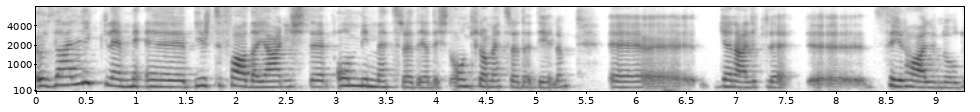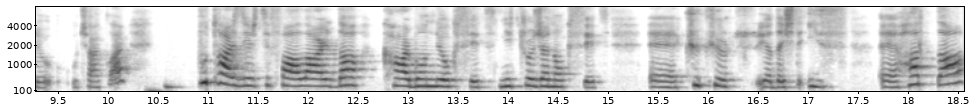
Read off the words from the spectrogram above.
özellikle e, irtifada yani işte 10 bin metrede ya da işte 10 kilometrede diyelim e, genellikle e, seyir halinde oluyor uçaklar. Bu tarz irtifalarda karbondioksit, nitrojen oksit, e, kükürt ya da işte is e, hatta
